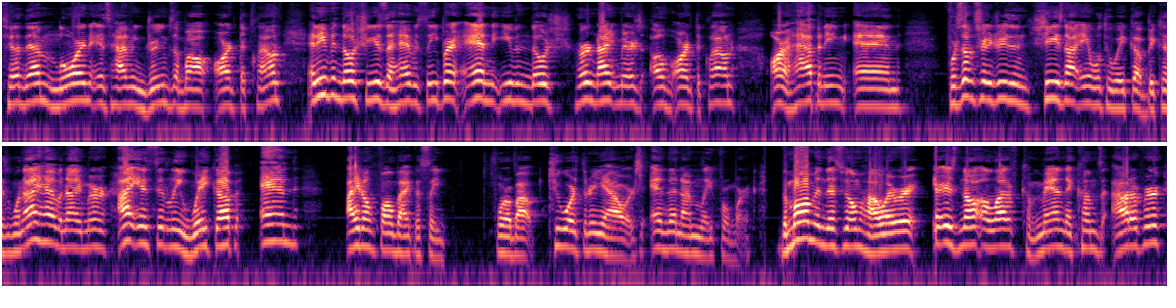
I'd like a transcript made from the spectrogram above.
to them. Lauren is having dreams about Art the Clown, and even though she is a heavy sleeper, and even though her nightmares of Art the Clown are happening, and for some strange reason, she's not able to wake up because when I have a nightmare, I instantly wake up and I don't fall back asleep for about two or three hours, and then I'm late for work. The mom in this film, however, there is not a lot of command that comes out of her.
